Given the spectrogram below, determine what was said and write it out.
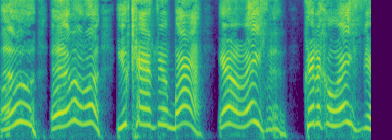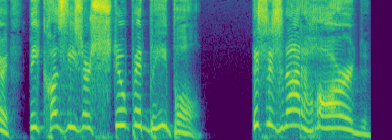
oh, you can't do that. You're a racist. Critical race theory. Because these are stupid people. This is not hard.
